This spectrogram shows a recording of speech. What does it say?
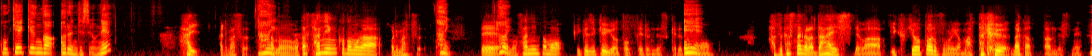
ご経験があるんですよね？はいあります、はい。あの私3人子供がおります。はい。で、はい。あの3人とも育児休業を取っているんですけれども、恥ずかしながら第一子では育休を取るつもりが全くなかったんですね。う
